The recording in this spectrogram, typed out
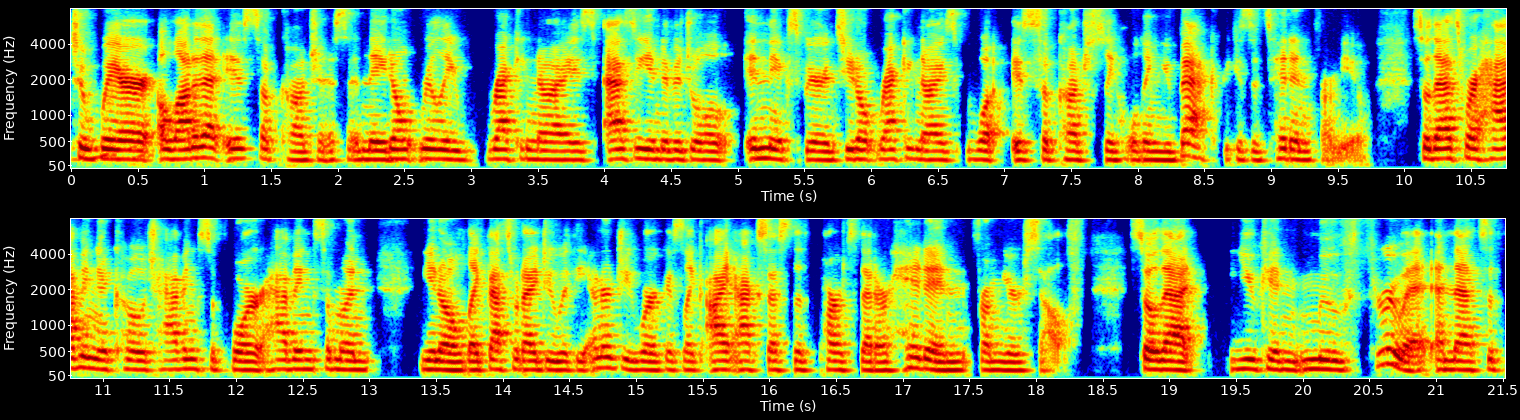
to where a lot of that is subconscious and they don't really recognize as the individual in the experience you don't recognize what is subconsciously holding you back because it's hidden from you. So that's where having a coach having support having someone you know like that's what i do with the energy work is like i access the parts that are hidden from yourself so that you can move through it. And that's the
